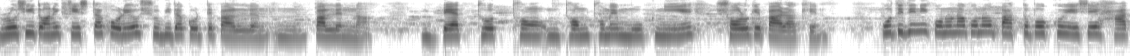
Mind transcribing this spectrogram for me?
রশিদ অনেক চেষ্টা করেও সুবিধা করতে পারলেন পারলেন না। ব্যর্থ থম- থমথমে মুখ নিয়ে সড়কে পা রাখেন। প্রতিদিনই কোনো না কোনো পাত্রপক্ষ এসে হাত,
